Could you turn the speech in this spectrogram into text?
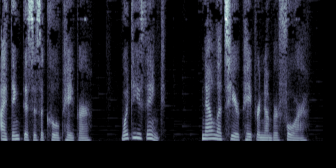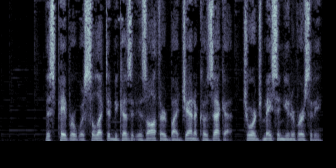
I think this is a cool paper. What do you think? Now let's hear paper number 4. This paper was selected because it is authored by Jana Kosecka, George Mason University,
